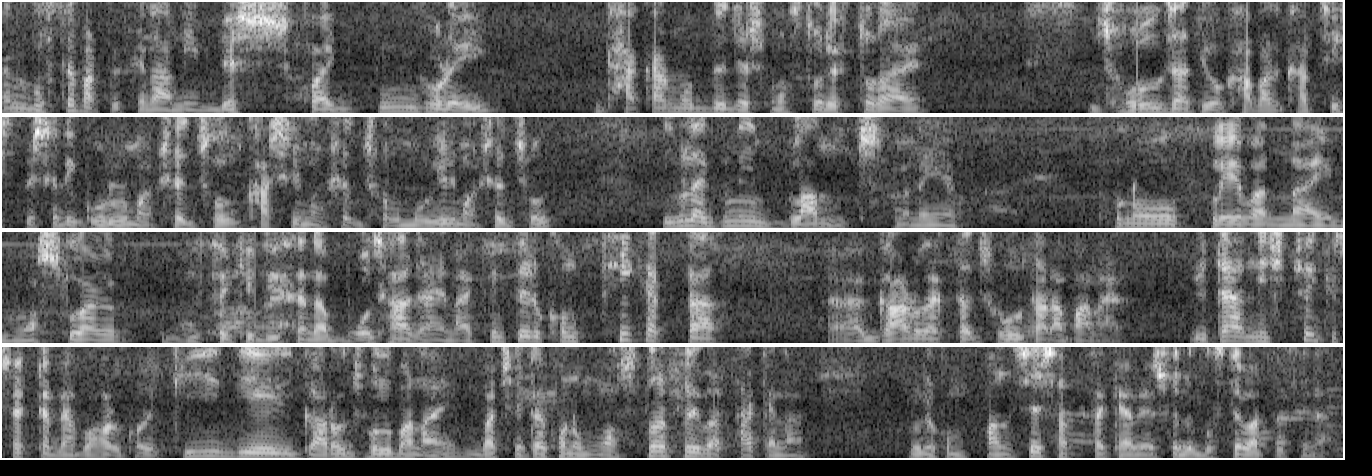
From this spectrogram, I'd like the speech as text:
আমি বুঝতে পারতেছি না, আমি বেশ কয়েকদিন ধরেই ঢাকার মধ্যে যে সমস্ত রেস্তোরাঁয় ঝোল জাতীয় খাবার খাচ্ছি স্পেশালি গরুর মাংসের ঝোল, খাসির মাংসের ঝোল, মুরগির মাংসের ঝোল, এগুলো একদমই ব্লান্ট মানে কোনো ফ্লেভার নাই, মশলা দিছে কি দিছে না বোঝা যায় না, কিন্তু এরকম ঠিক একটা গাঢ় একটা ঝোল তারা বানায়। এটা নিশ্চয়ই কিছু একটা ব্যবহার করে। কি দিয়ে গাঢ় ঝোল বানায় বাট সেটা কোনো মশলার ফ্লেভার থাকে না ওরকম পাঞ্চের স্বাদ থাকে, আমি আসলে বুঝতে পারতেছি না।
